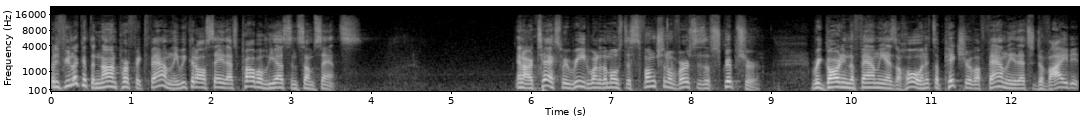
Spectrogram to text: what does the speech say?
But if you look at the non perfect family, we could all say that's probably us in some sense. In our text, we read one of the most dysfunctional verses of Scripture regarding the family as a whole, and it's a picture of a family that's divided.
